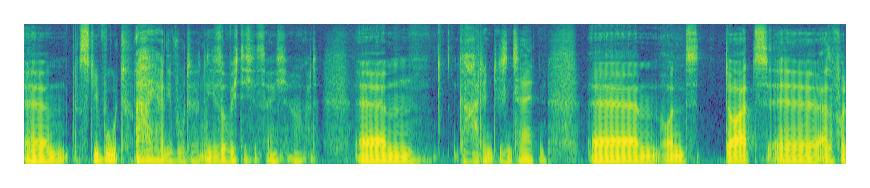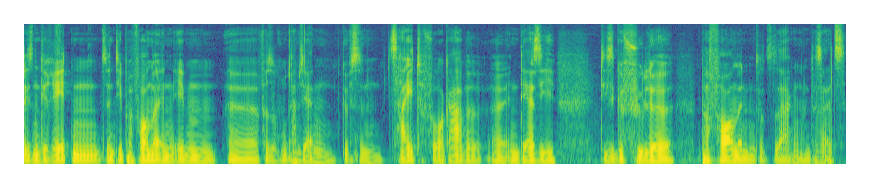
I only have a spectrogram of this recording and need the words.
ähm, das ist die Wut. Ah ja, die Wut, die so wichtig ist eigentlich. Oh Gott. Ähm, gerade in diesen Zeiten. Ähm, und dort, äh, also vor diesen Geräten sind die PerformerInnen eben äh, versuchen, haben sie eine gewisse Zeitvorgabe, äh, in der sie diese Gefühle performen sozusagen und das als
